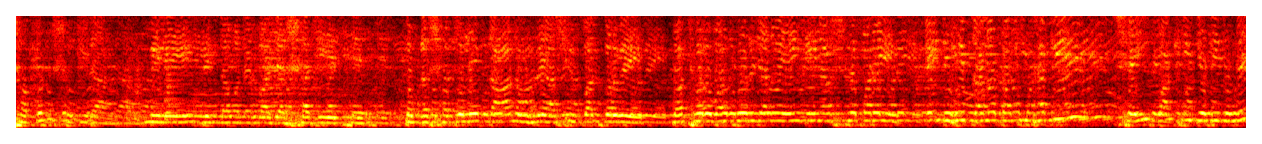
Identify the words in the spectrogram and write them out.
সকল সখীরা মিলে এই বৃন্দাবনের বাজার সাজিয়েছে। তোমরা সকলে প্রাণ ভরে আশীর্বাদ করবে। বছর বছর যেন এই দিন আসলে পারে, এই দেহে প্রাণ সেই পাখি যেদিন উড়ে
